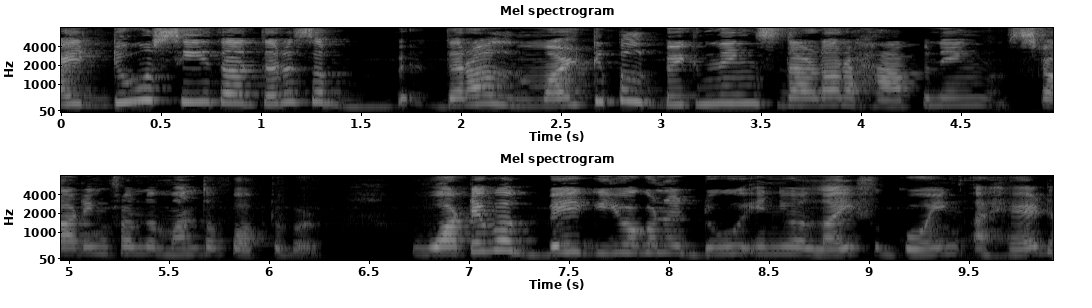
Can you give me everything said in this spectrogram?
i do see that there is a there are multiple beginnings that are happening starting from the month of october. Whatever big you're going to do in your life going ahead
